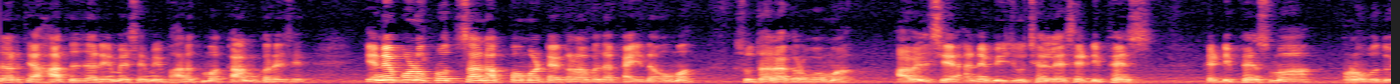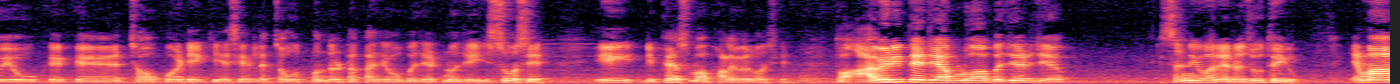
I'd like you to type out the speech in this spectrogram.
હજારથી સાત હજાર એમએસએમઈ ભારતમાં કામ કરે છે. એને પણ પ્રોત્સાહન આપવા માટે ઘણા બધા કાયદાઓમાં સુધારા કરવામાં આવેલ છે અને બીજું છેલ્લે છે ડિફેન્સ, કે ડિફેન્સમાં ઘણું બધું એવું કે કે છ પોઈન્ટ એક્યાસી એટલે ચૌદ પંદર ટકા જેવો બજેટનો જે હિસ્સો છે એ ડિફેન્સમાં ફાળવેલો છે. તો આવી રીતે જે આપણું આ બજેટ જે શનિવારે રજૂ થયું, એમાં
